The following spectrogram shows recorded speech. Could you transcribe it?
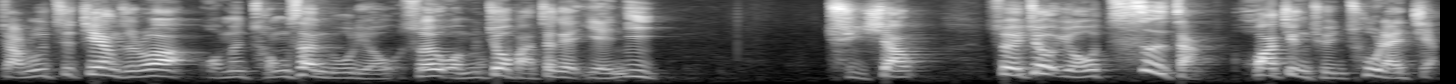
假如是这样子的话，我们从善如流，所以我们就把这个严厉取消。所以就由次长花敬群出来讲，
